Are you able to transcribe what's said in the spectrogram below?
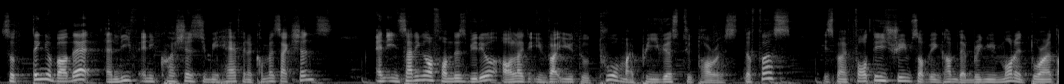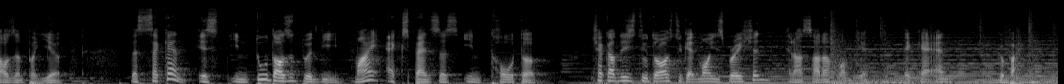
So think about that and leave any questions you may have in the comment sections. And in signing off from this video, I would like to invite you to two of my previous tutorials. The first is my 14 streams of income that bring me more than 200,000 per year. The second is in 2020, my expenses in total. Check out these tutorials to get more inspiration and I'll sign off from here. Take care and goodbye.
